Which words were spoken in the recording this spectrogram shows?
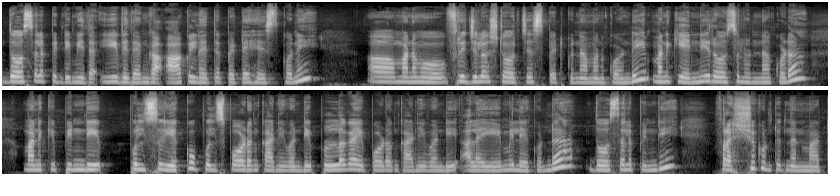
దోశల పిండి మీద ఈ విధంగా ఆకులను అయితే పెట్టేసుకొని మనము ఫ్రిడ్జ్లో స్టోర్ చేసి పెట్టుకున్నాం అనుకోండి మనకి ఎన్ని రోజులు ఉన్నా కూడా మనకి పిండి పులుసు ఎక్కువ పులిసిపోవడం కానివ్వండి పుల్లగా అయిపోవడం కానివ్వండి అలా ఏమీ లేకుండా దోశల పిండి ఫ్రెష్గా ఉంటుందన్నమాట.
